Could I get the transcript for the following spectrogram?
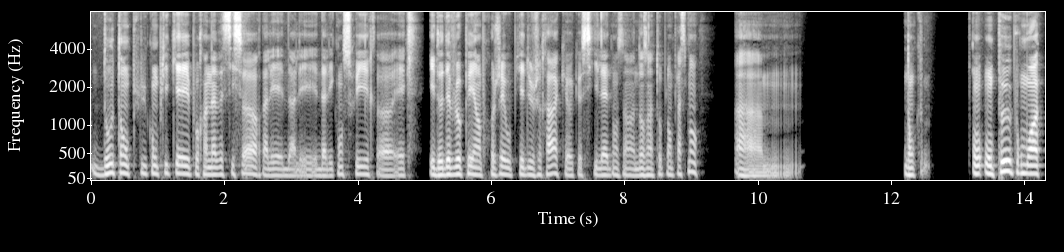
d'autant plus compliqué pour un investisseur d'aller construire euh, et, de développer un projet au pied du Jura que, s'il est dans un, dans un placement. Euh, donc, on, peut, pour moi,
